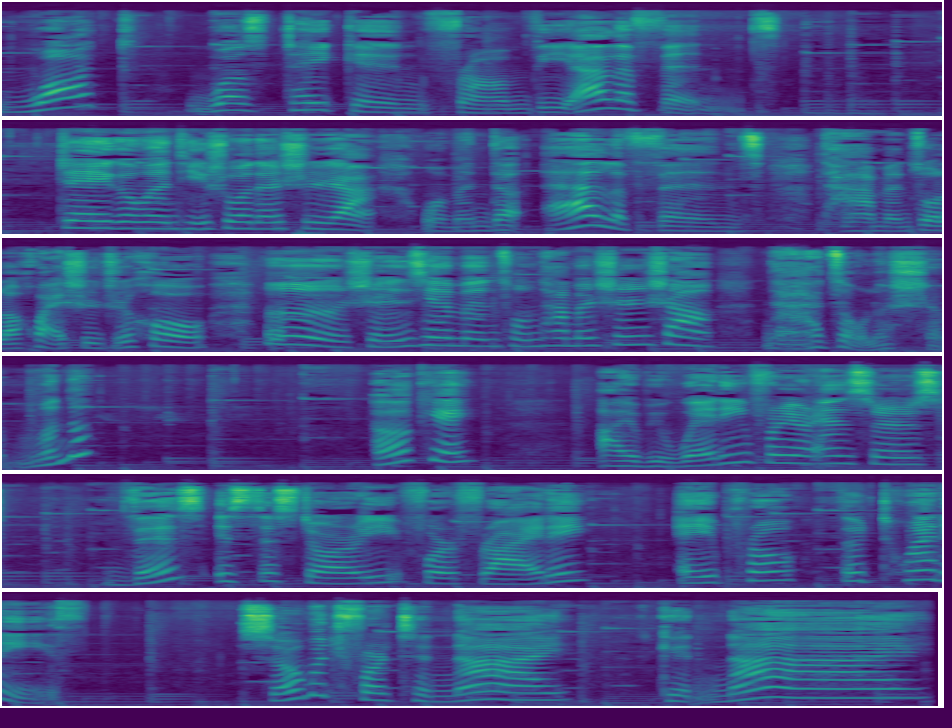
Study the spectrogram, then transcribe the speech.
What was taken from the elephants? 这个问题说的是啊，我们的 elephants，他们做了坏事之后，嗯，神仙们从他们身上拿走了什么呢？Okay, I'll be waiting for your answers. This is the story for Friday, April the 20th. So much for tonight. Good night.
